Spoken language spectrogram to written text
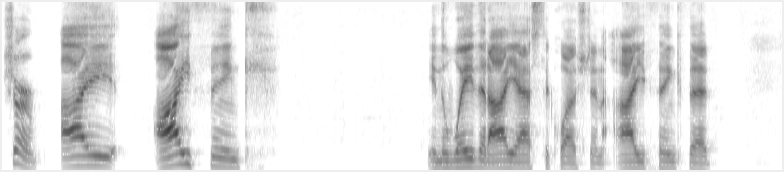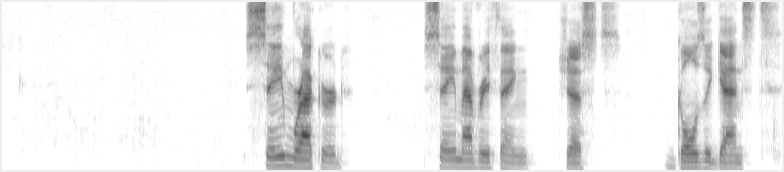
Sure. I I think in the way that I asked the question, I think that same record, same everything, just goals against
